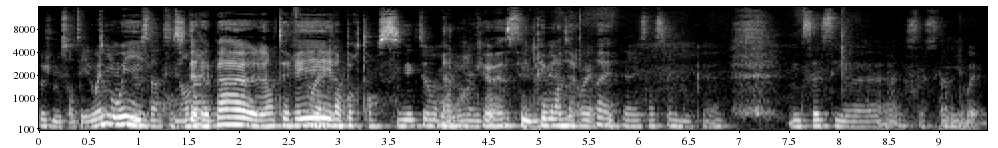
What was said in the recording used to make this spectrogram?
je me sentais éloignée oui, de ça. Oui, considérais pas l'intérêt Ouais. et l'importance. Exactement. Mais alors que c'est primordial. Ouais, Ouais. hyper essentiel. Donc, euh, donc ça, c'est euh, ça, c'est ouais,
